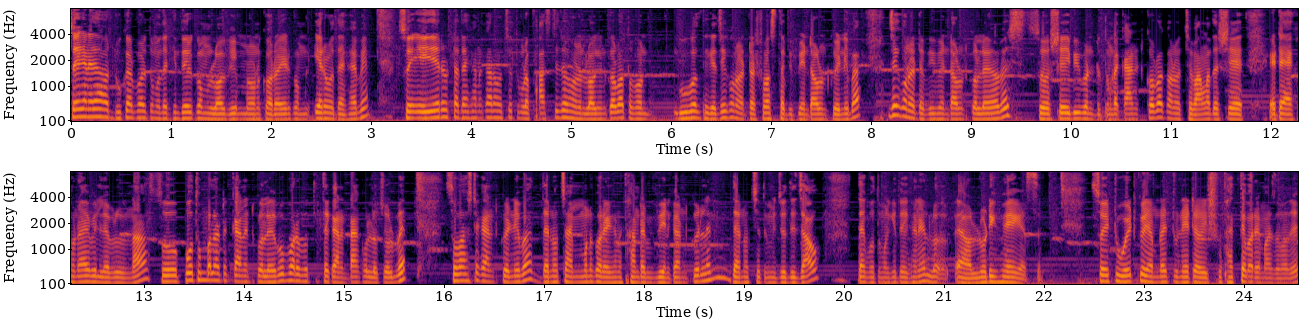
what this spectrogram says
সো এখানে দেখো, ঢুকার পরে তোমাদের কিন্তু এরকম লগ ইন করো, এরকম এরো দেখাবে। সো এই এরোটা দেখানোর কারণ হচ্ছে, তোমরা ফার্স্টে যখন লগ ইন করবা, তখন গুগল থেকে যে কোনো একটা সস্তা ভিপিএন ডাউনলোড করে নিবা। যে কোনো একটা ভিপিএন ডাউনলোড করলে হবে। সো সেই ভিপিএনটা তোমরা কানেক্ট করবা। কারণ হচ্ছে, বাংলাদেশে এটা এখন অ্যাভেলেবল না। সো প্রথমবার একটা কানেক্ট করলে হবে, পরবর্তীতে কানেক্ট না করলে চলবে। সো ফার্স্টে কানেক্ট করে নিবা। দেন হচ্ছে, আমি মনে করি, এখানে ঠান্ডা ভিপিএন কানেক্ট করলেন। দেন হচ্ছে, তুমি যদি যাও দেখো তোমার কিন্তু এখানে লোডিং হয়ে গেছে। সো একটু ওয়েট করি, আমরা একটু নেটওয়ার্ক ইস্যু থাকতে পারে মাঝে মাঝে।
